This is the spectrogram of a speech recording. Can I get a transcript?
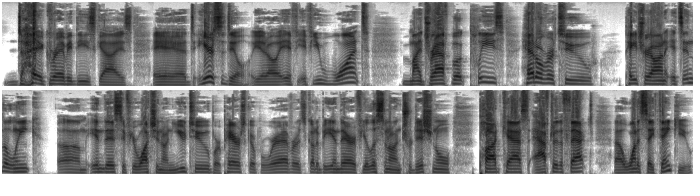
diagramming these guys. And here's the deal, you know, if if you want my draft book, please head over to Patreon. It's in the link um, in this. If you're watching on YouTube or Periscope or wherever, it's going to be in there. If you're listening on traditional podcast after the fact, I uh, want to say thank you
